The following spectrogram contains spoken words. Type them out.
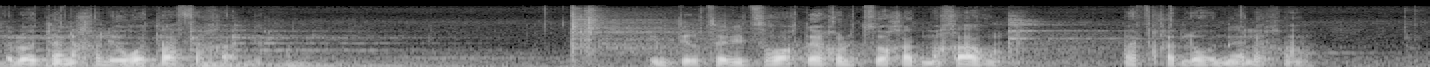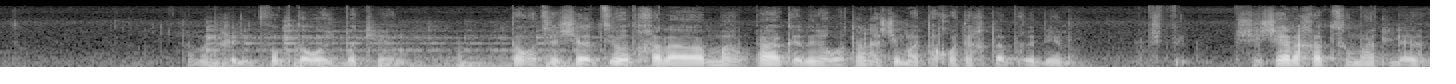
ולא אתן לך לראות אף אחד. אם תרצה לצרוח, אתה יכול לצרוח עד מחר, אף אחד לא עונה לך, אתה מתחיל לדפוק את הראש בקיר. אתה רוצה שיציעו אותך למרפאה כדי לראות אנשים, אתה חותך את הפרידים. בשביל שיהיה לך תשומת לב,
